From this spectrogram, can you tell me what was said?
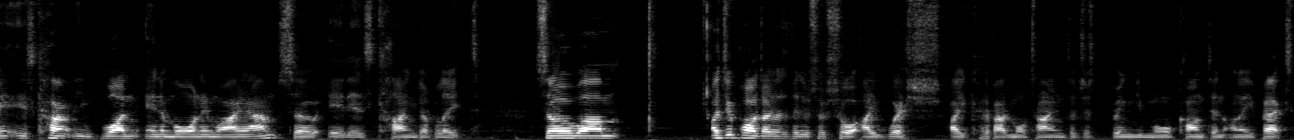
It is currently one in the morning where I am, so it is kind of late. So um, I do apologize this video is so short. I wish I could have had more time to just bring you more content on Apex.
